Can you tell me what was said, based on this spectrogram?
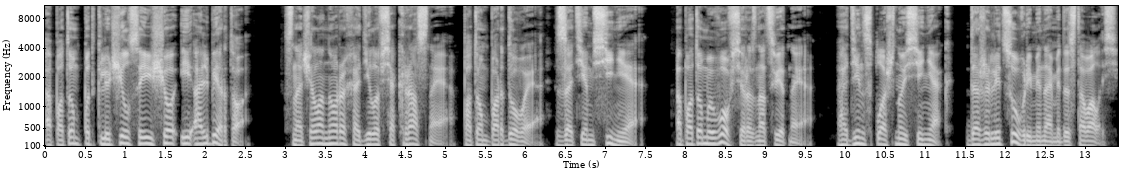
а потом подключился еще и Альберто. Сначала Нора ходила вся красная, потом бордовая, затем синяя, а потом и вовсе разноцветная. Один сплошной синяк, даже лицу временами доставалось.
